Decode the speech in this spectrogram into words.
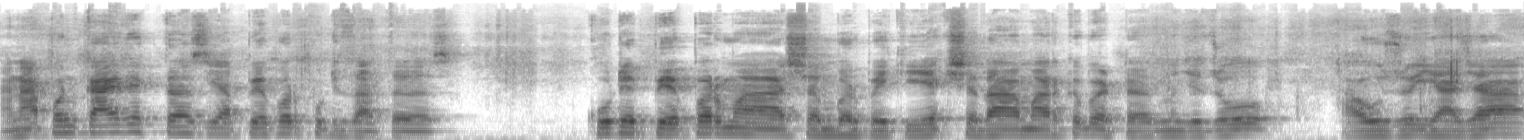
आणि आपण काय देखतस? या पेपर फुटी जातस. कुठे पेपरमा शंभरपैकी एकशे दहा मार्क भेटतात म्हणजे जो हाऊ जो या ज्या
